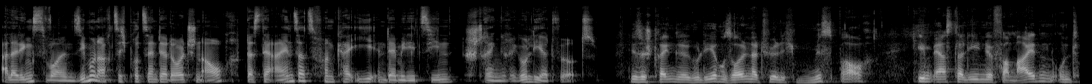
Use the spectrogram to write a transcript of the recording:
Allerdings wollen 87 Prozent der Deutschen auch, dass der Einsatz von KI in der Medizin streng reguliert wird. Diese strenge Regulierung soll natürlich Missbrauch in erster Linie vermeiden und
